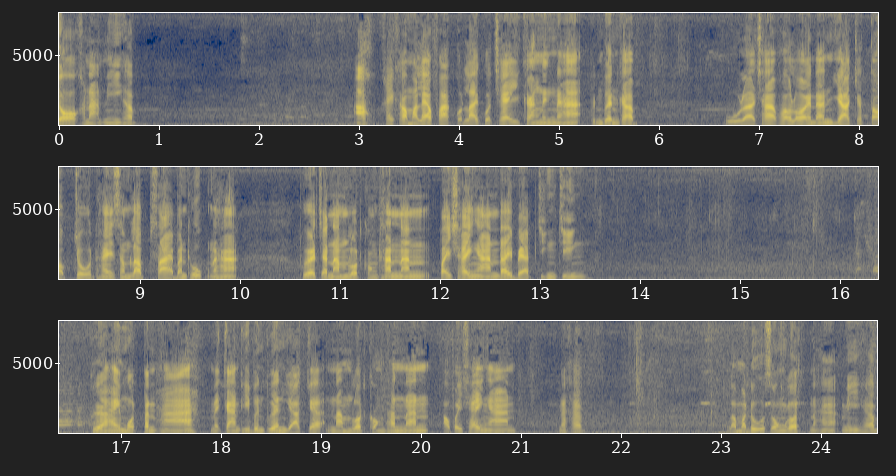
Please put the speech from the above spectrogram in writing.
ย่อขนาดนี้ครับ เอาใครเข้ามาแล้วฝากกดไลค์กดแชร์อีกครั้งหนึ่งนะฮะเพื่อนๆครับ อู่ราชาพาวลอยนั้นอยากจะตอบโจทย์ให้สำหรับสายบรรทุกนะฮะเพื่อจะนำรถของท่านนั้นไปใช้งานได้แบบจริง ๆ เพื่อให้หมดปัญหาในการที่เพื่อนๆ อยากจะนำรถของท่านนั้นเอาไปใช้งานนะครับ เรามาดูทรงรถนะฮะนี่ครับ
